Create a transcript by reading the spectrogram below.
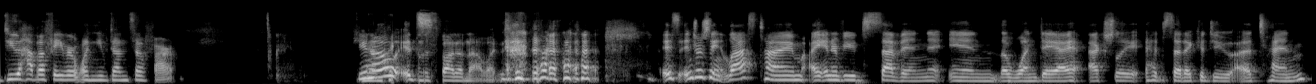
Do you have a favorite one you've done so far? You know, it's the spot on that one. it's interesting. Last time I interviewed seven in the one day, I actually had said I could do a 10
